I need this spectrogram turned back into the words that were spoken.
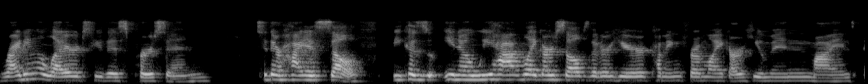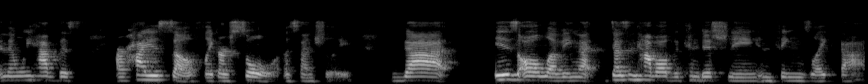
writing a letter to this person, to their highest self. Because, you know, we have like ourselves that are here coming from like our human minds. And then we have this, our highest self, like our soul, essentially, that is all loving, that doesn't have all the conditioning and things like that.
